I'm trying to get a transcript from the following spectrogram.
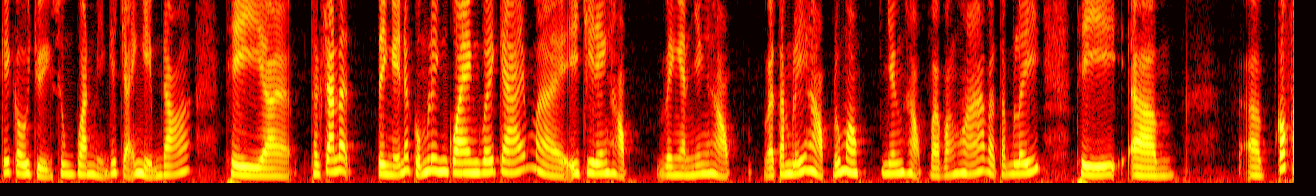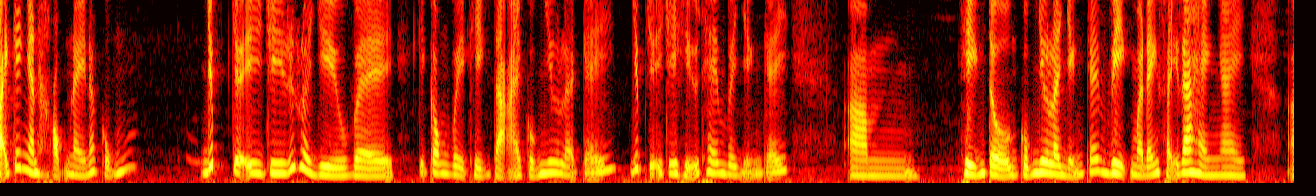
cái câu chuyện xung quanh những cái trải nghiệm đó thì à, thật ra nó thì nghĩ nó cũng liên quan với cái mà EG đang học về ngành nhân học và tâm lý học đúng không? Nhân học và văn hóa và tâm lý thì à, à, có phải cái ngành học này nó cũng giúp cho EG rất là nhiều về cái công việc hiện tại cũng như là cái giúp cho EG hiểu thêm về những cái um, hiện tượng cũng như là những cái việc mà đang xảy ra hàng ngày uh,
